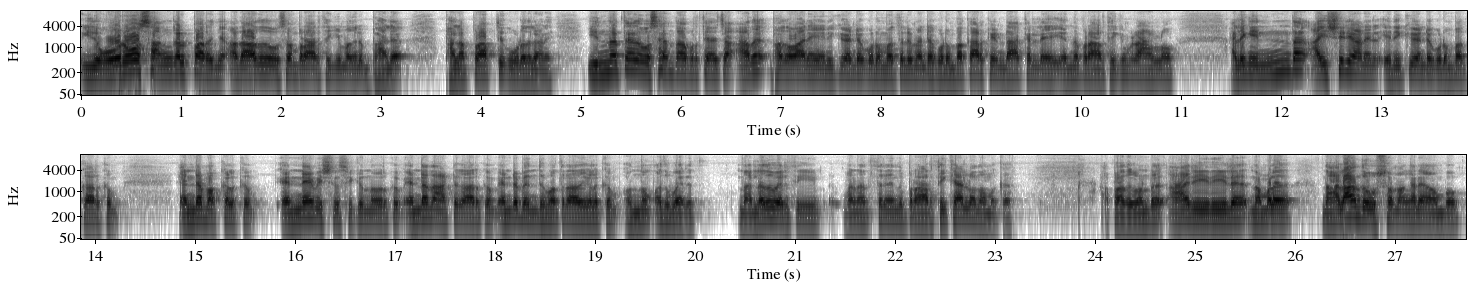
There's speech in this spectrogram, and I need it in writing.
ഈ ഓരോ സങ്കല്പം അറിഞ്ഞ് അതാത് ദിവസം പ്രാർത്ഥിക്കുമ്പോൾ അതിന് ഫല ഫലപ്രാപ്തി കൂടുതലാണ്. ഇന്നത്തെ ദിവസം എന്താ പ്രത്യേകിച്ച? അത് ഭഗവാനെ എനിക്കും എന്റെ കുടുംബത്തിലും എന്റെ കുടുംബക്കാർക്കും ഉണ്ടാക്കല്ലേ എന്ന് പ്രാർത്ഥിക്കുമ്പോഴാണല്ലോ. അല്ലെങ്കിൽ എന്ത് ഐശ്വര്യമാണെങ്കിൽ എനിക്കും എന്റെ കുടുംബക്കാർക്കും എന്റെ മക്കൾക്കും എന്നെ വിശ്വസിക്കുന്നവർക്കും എന്റെ നാട്ടുകാർക്കും എന്റെ ബന്ധുമിത്രാദികൾക്കും ഒന്നും അത് വരു നല്ലത് വരുത്തുകയും വനത്തിനെന്ന് പ്രാർത്ഥിക്കാമല്ലോ നമുക്ക്. അപ്പോൾ അതുകൊണ്ട് ആ രീതിയിൽ നമ്മൾ നാലാം ദിവസം അങ്ങനെ ആകുമ്പോൾ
